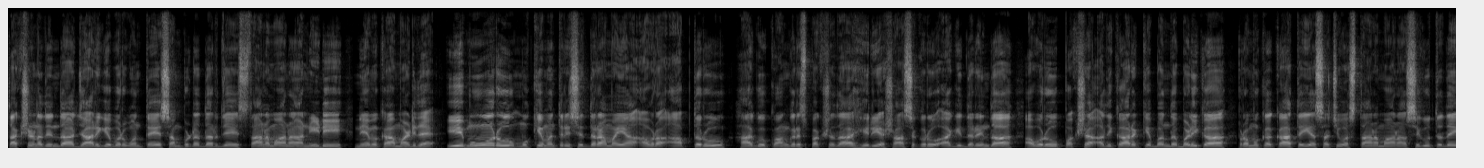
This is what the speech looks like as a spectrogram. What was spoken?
ತಕ್ಷಣದಿಂದ ಜಾರಿಗೆ ಬರುವಂತೆ ಸಂಪುಟ ದರ್ಜೆ ಸ್ಥಾನಮಾನ ನೀಡಿ ನೇಮಕ ಮಾಡಿದೆ. ಈ ಮೂವರು ಮುಖ್ಯಮಂತ್ರಿ ಸಿದ್ದರಾಮಯ್ಯ ಅವರ ಆಪ್ತರು ಹಾಗೂ ಕಾಂಗ್ರೆಸ್ ಪಕ್ಷದ ಹಿರಿಯ ಶಾಸಕರು ಆಗಿದ್ದರಿಂದ ಅವರು ಪಕ್ಷ ಅಧಿಕಾರಕ್ಕೆ ಬಂದ ಬಳಿಕ ಪ್ರಮುಖ ಖಾತೆಯ ಸಚಿವ ಸ್ಥಾನಮಾನ ಸಿಗುತ್ತದೆ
